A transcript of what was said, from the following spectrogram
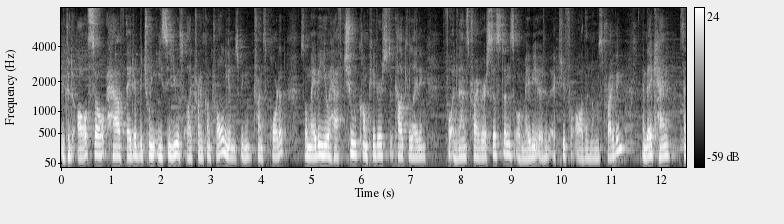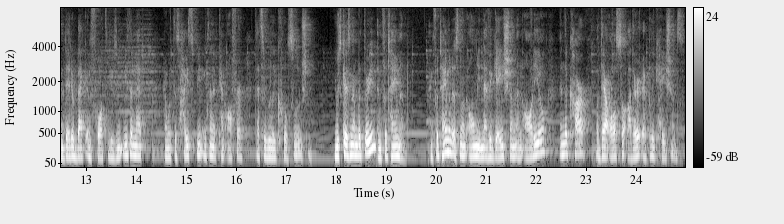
you could also have data between ECUs, electronic control units being transported. So maybe you have two computers to calculating for advanced driver assistance or maybe uh, actually for autonomous driving. And they can send data back and forth using Ethernet. And with this high-speed Ethernet can offer, that's a really cool solution. Use case number three, infotainment. Infotainment is not only navigation and audio in the car, but there are also other applications.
